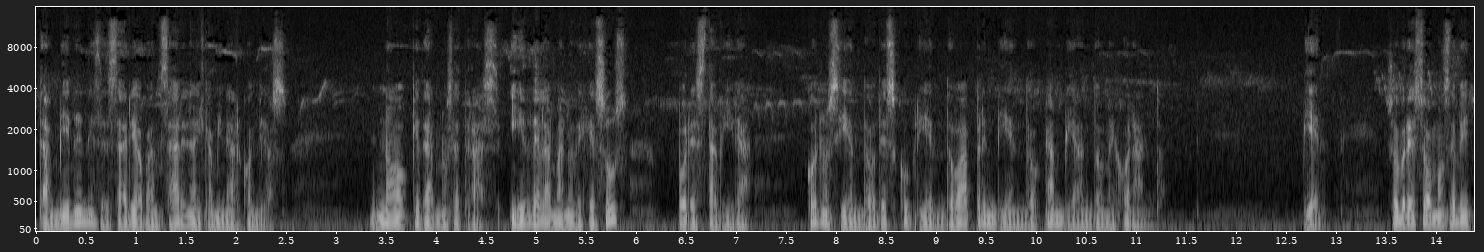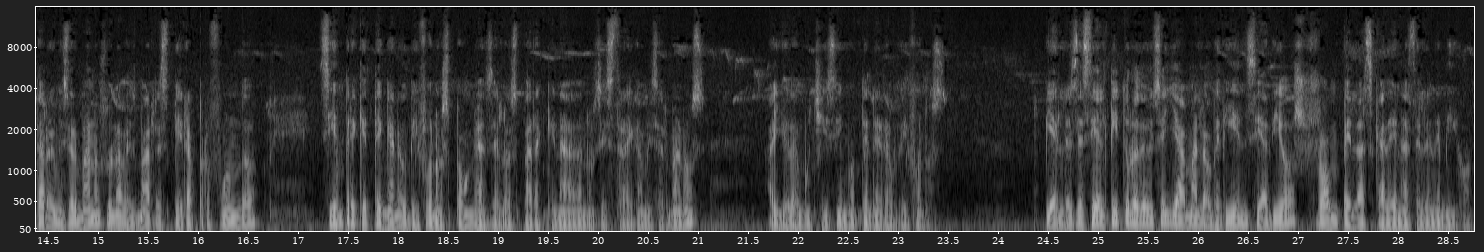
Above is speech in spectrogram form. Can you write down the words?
también es necesario avanzar en el caminar con Dios. No quedarnos atrás, ir de la mano de Jesús por esta vida, conociendo, descubriendo, aprendiendo, cambiando, mejorando. Bien, sobre eso vamos a meditar hoy, mis hermanos. Una vez más, respira profundo. Siempre que tengan audífonos, pónganselos para que nada nos distraiga, mis hermanos. Ayuda muchísimo tener audífonos. Bien, les decía, el título de hoy se llama La obediencia a Dios rompe las cadenas del enemigo.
